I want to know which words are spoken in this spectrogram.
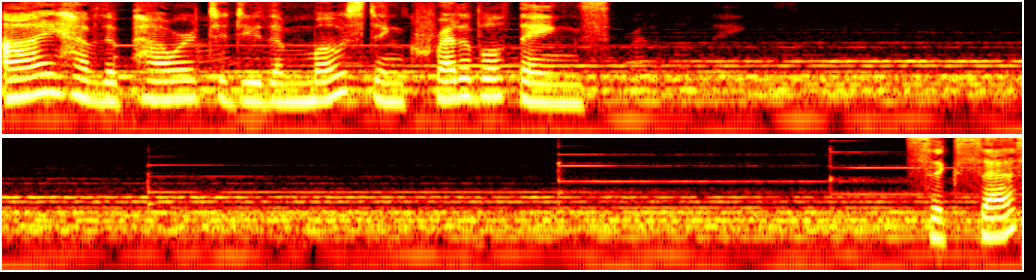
I have the power to do the most incredible things. Success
